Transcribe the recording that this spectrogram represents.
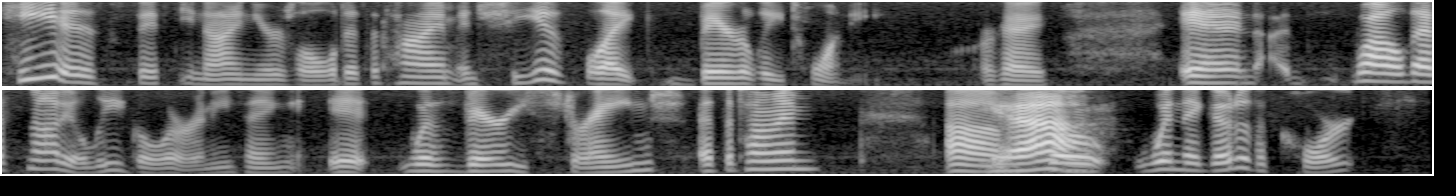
he is 59 years old at the time, and she is like barely 20. Okay, and uh, while that's not illegal or anything, it was very strange at the time. Um, Yeah. So when they go to the courts,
